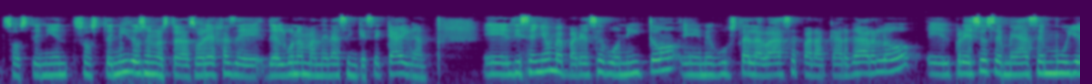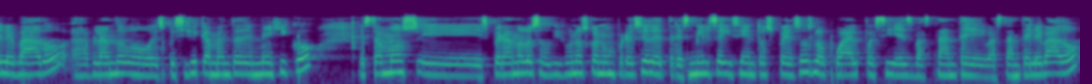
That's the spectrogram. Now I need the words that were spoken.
sostenidos en nuestras orejas de, de alguna manera sin que se caigan. El diseño me parece bonito, eh, me gusta la base para cargarlo, el precio se me hace muy elevado, hablando específicamente de México, estamos eh, esperando los audífonos con un precio de 3.600 pesos, lo cual pues sí es bastante, bastante elevado,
